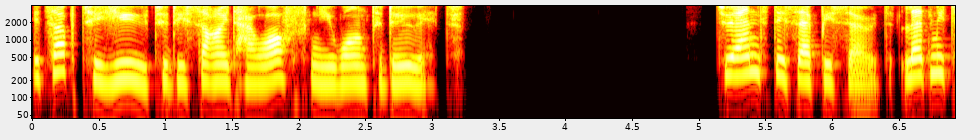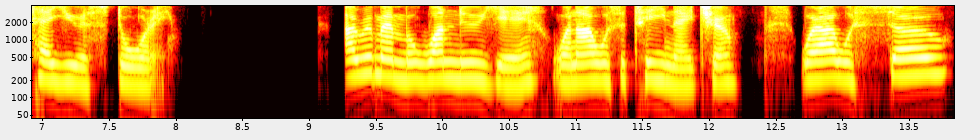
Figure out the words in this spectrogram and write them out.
It's up to you to decide how often you want to do it. To end this episode, let me tell you a story. I remember one New Year when I was a teenager where I was so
